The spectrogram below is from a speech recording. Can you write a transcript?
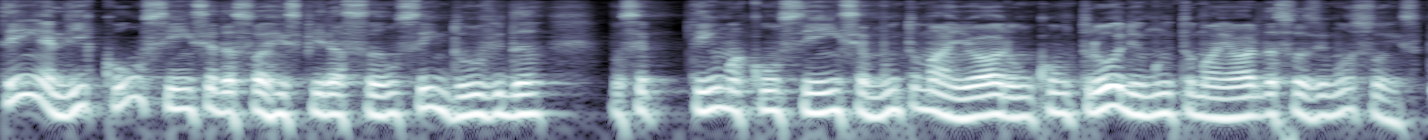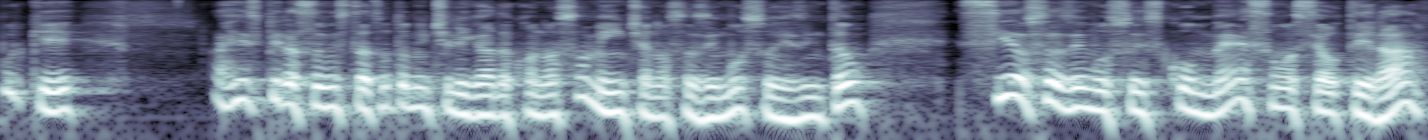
tem ali consciência da sua respiração, sem dúvida, você tem uma consciência muito maior, um controle muito maior das suas emoções. Porque a respiração está totalmente ligada com a nossa mente, as nossas emoções. Então, se as suas emoções começam a se alterar,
